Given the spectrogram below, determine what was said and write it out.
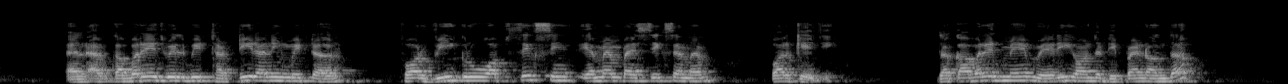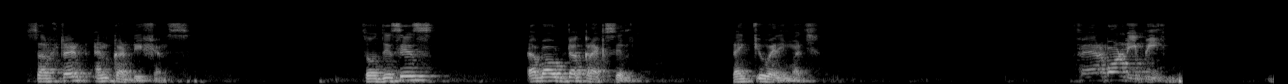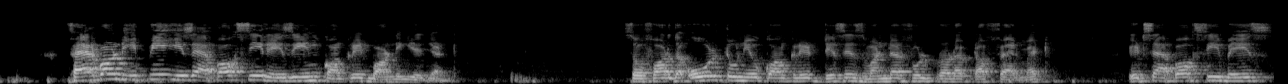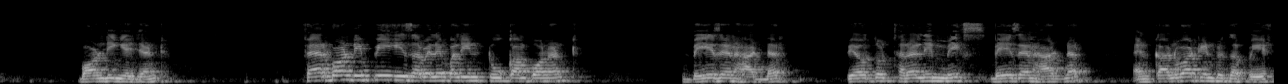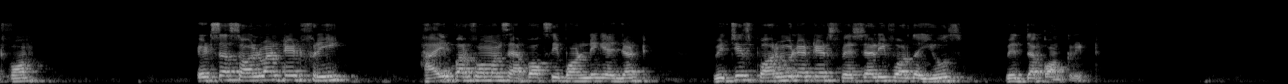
and coverage will be 30 running meter for V groove of 6 mm by 6 mm per kg. The coverage may vary on the depend on the substrate and conditions. So this is about the Craxil. Thank you very much. Fairbond EP. Fairbond EP is epoxy resin concrete bonding agent. So for the old to new concrete, this is wonderful product of Fairmate. It's epoxy based bonding agent. Fairbond EP is available in two component, base and hardener. We have to thoroughly mix base and hardener and convert into the paste form. It's a solvented free high performance epoxy bonding agent which is formulated specially for the use with the concrete.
